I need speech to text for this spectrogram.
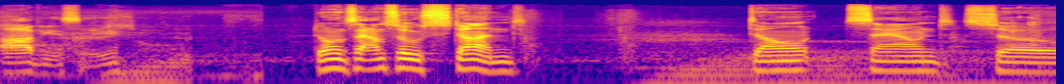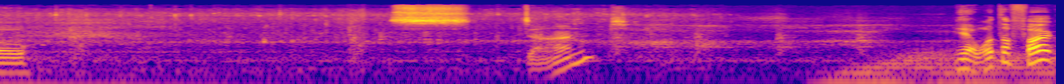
Obviously. Don't sound so stunned. Don't sound so stunned? Yeah, what the fuck?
